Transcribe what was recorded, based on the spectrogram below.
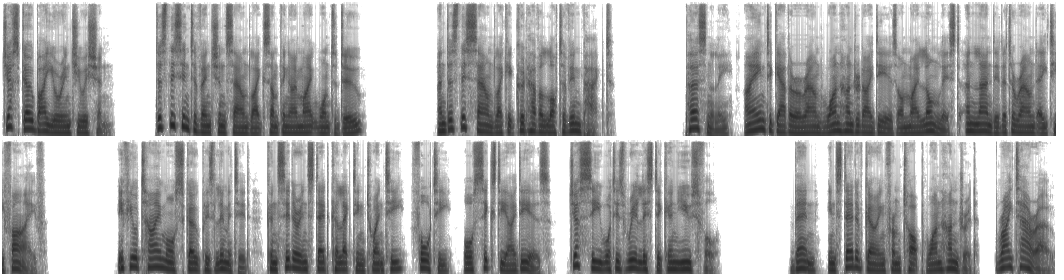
Just go by your intuition. Does this intervention sound like something I might want to do? And does this sound like it could have a lot of impact? Personally, I aim to gather around 100 ideas on my long list and landed at around 85. If your time or scope is limited, consider instead collecting 20, 40, or 60 ideas. Just see what is realistic and useful. Then, instead of going from top 100, right arrow,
